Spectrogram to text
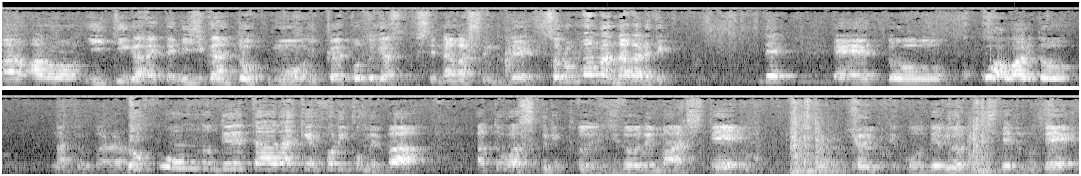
あのあの ET が入った2時間トークも1回ポッドキャストとして流してるのでそのまま流れてでえっ、ー、とここは割となんていうかな録音のデータだけ掘り込めばあとはスクリプトで自動で回してひょいってこう出るようにしてるので、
